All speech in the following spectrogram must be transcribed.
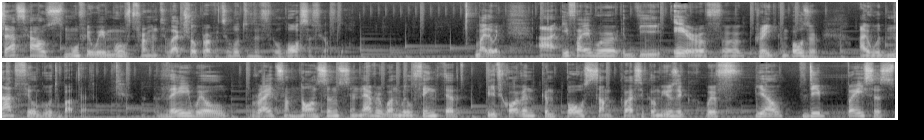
That's how smoothly we moved from intellectual property law to the philosophy of law. By the way, uh, if I were the heir of a great composer, I would not feel good about that. They will write some nonsense and everyone will think that Beethoven composed some classical music with, you know, deep basses.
